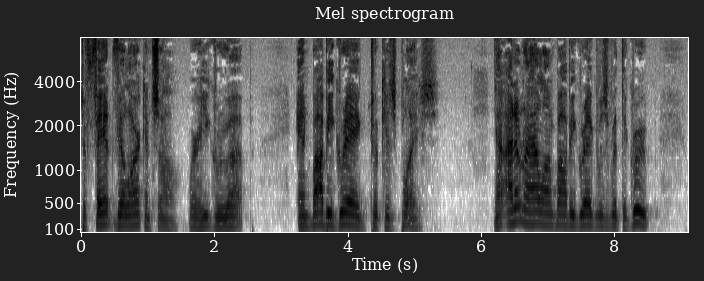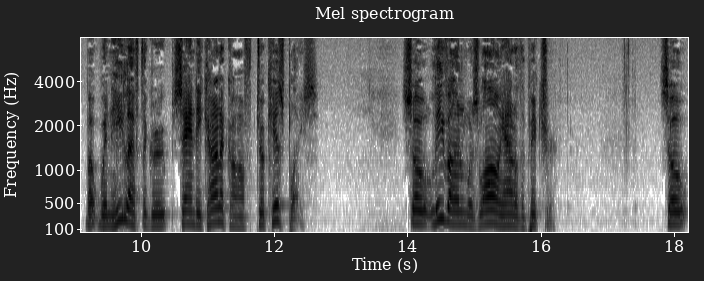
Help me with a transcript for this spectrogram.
to Fayetteville, Arkansas, where he grew up, and Bobby Gregg took his place. Now, I don't know how long Bobby Gregg was with the group, but when he left the group, Sandy Konikoff took his place. So Levon was long out of the picture. So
